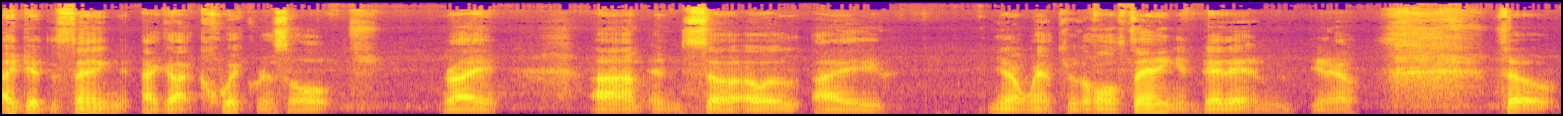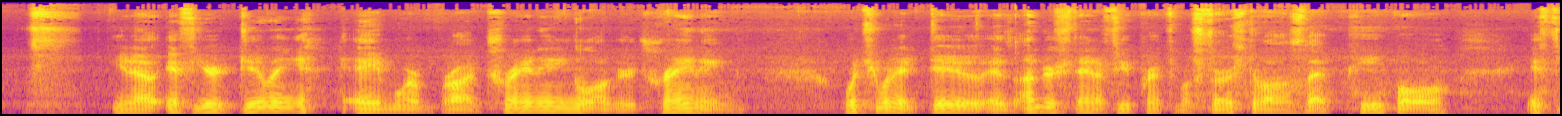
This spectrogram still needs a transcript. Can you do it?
I did the thing. I got quick results, right? Um, and so I, I, you know, went through the whole thing and did it, and you know, so you know, if you're doing a more broad training, longer training, what you want to do is understand a few principles. First of all, is that people, if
